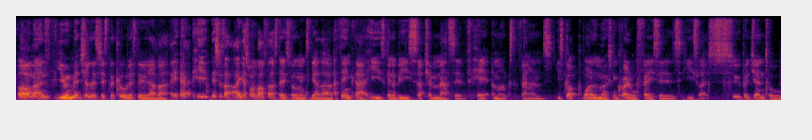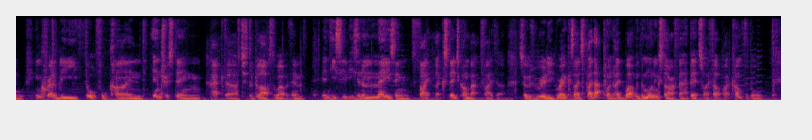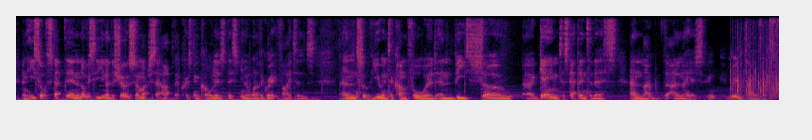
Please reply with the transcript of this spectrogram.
Oh man, Ewan Mitchell is just the coolest dude ever. He, this was, I guess, one of our first days filming together. I think that he's gonna be such a massive hit amongst the fans. He's got one of the most incredible faces. He's like super gentle, incredibly thoughtful, kind, interesting actor. It's just a blast to work with him and he's he's an amazing fight like stage combat fighter. So it was really great because I'd by that point I'd worked with the Morning Star a fair bit so I felt quite comfortable. And he sort of stepped in and obviously you know the show's so much set up that Criston Cole is this you know one of the great fighters. And sort of Ewan to come forward and be so uh, game to step into this and like I don't know he's really talented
